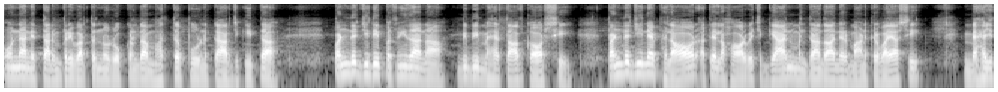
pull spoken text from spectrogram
ਉਹਨਾਂ ਨੇ ਧਰਮ ਪਰਿਵਰਤਨ ਨੂੰ ਰੋਕਣ ਦਾ ਮਹੱਤਵਪੂਰਨ ਕਾਰਜ ਕੀਤਾ। ਪੰਡਿਤ ਜੀ ਦੀ ਪਤਨੀ ਦਾ ਨਾਂ ਬੀਬੀ ਮਹਿਤਾਬ ਕੌਰ ਸੀ। ਪੰਡਿਤ ਜੀ ਨੇ ਫਿਲੌਰ ਅਤੇ ਲਾਹੌਰ ਵਿੱਚ ਗਿਆਨ ਮੰਦਰਾਂ ਦਾ ਨਿਰਮਾਣ ਕਰਵਾਇਆ ਸੀ। ਮਹਿਜ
